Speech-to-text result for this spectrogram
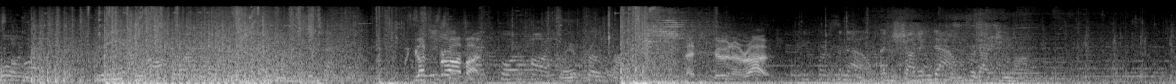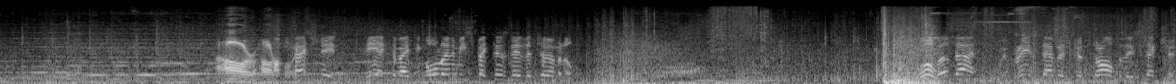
Warning. Three unauthorized. We got Bravo. Type 4 hardware profile. That's two in a row. Personnel and shutting down production line. Our I'm hardpoint. patched in. Deactivating all enemy Spectres near the terminal. Whoa. Well done. We've re-established control for this section.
